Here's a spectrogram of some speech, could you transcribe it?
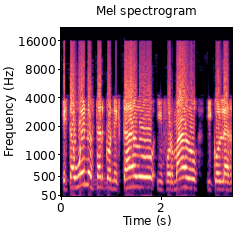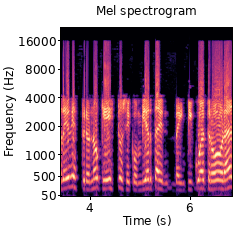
está bueno estar conectado, informado y con las redes, pero no que esto se convierta en 24 horas,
